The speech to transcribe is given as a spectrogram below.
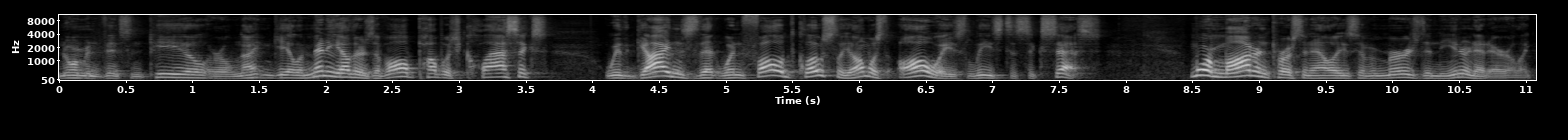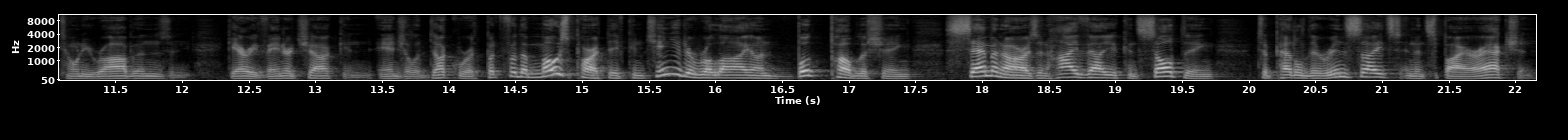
Norman Vincent Peale, Earl Nightingale, and many others have all published classics with guidance that when followed closely almost always leads to success. More modern personalities have emerged in the internet era like Tony Robbins and Gary Vaynerchuk and Angela Duckworth, but for the most part, they've continued to rely on book publishing, seminars, and high value consulting to peddle their insights and inspire action.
